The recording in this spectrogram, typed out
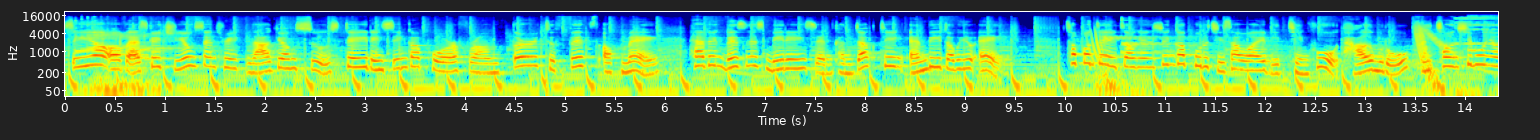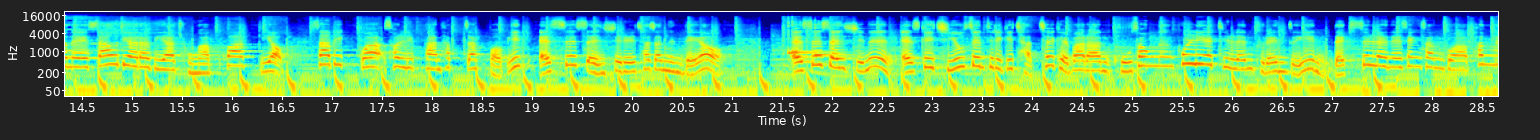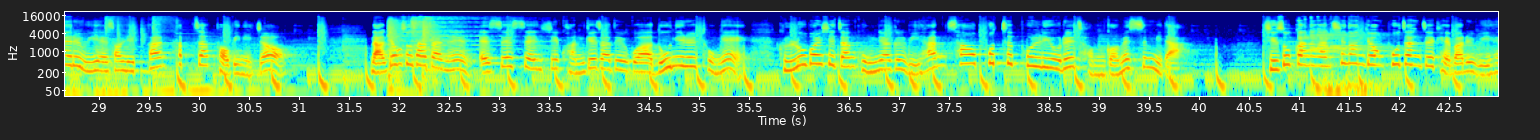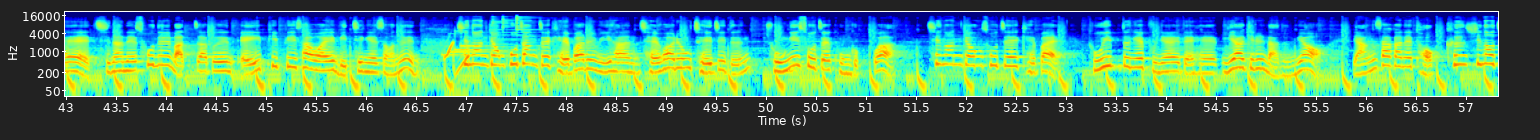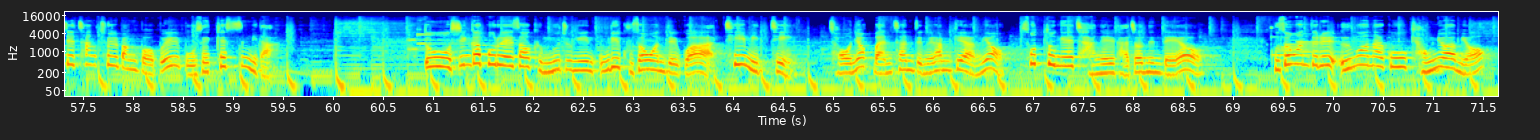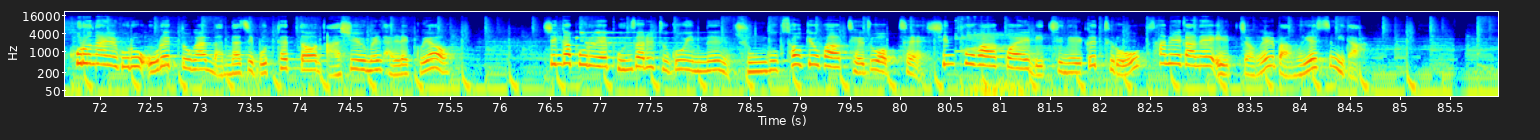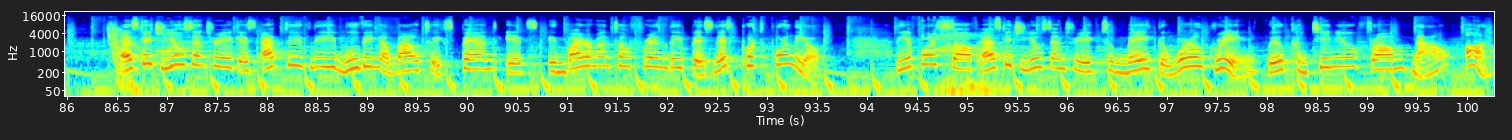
CEO of SK Geocentric Kyung-soo stayed in Singapore from 3rd to 5th of May, having business meetings and conducting MBWA. 첫 번째 일정인 싱가포르 지사와의 미팅 후 다음으로 2015년에 사우디아라비아 종합화학기업 사빅과 설립한 합작법인 SSNC를 찾았는데요. SSNC는 SK 지오센트릭이 자체 개발한 고성능 폴리에틸렌 브랜드인 넥슬렌의 생산과 판매를 위해 설립한 합작 법인이죠. 나경수 사장은 SSNC 관계자들과 논의를 통해 글로벌 시장 공략을 위한 사업 포트폴리오를 점검했습니다. 지속 가능한 친환경 포장재 개발을 위해 지난해 손을 맞잡은 APP사와의 미팅에서는 친환경 포장재 개발을 위한 재활용 재지 등 종이 소재 공급과 친환경 소재 개발, 도입 등의 분야에 대해 이야기를 나누며 양사 간의 더 큰 시너지 창출 방법을 모색했습니다. 또 싱가포르에서 근무 중인 우리 구성원들과 티 미팅, 저녁 만찬 등을 함께하며 소통의 장을 가졌는데요. 구성원들을 응원하고 격려하며 코로나19로 오랫동안 만나지 못했던 아쉬움을 달랬고요. 싱가포르에 본사를 두고 있는 중국 석유화학 제조업체 신포화학과의 미팅을 끝으로 3일간의 일정을 마무리했습니다. SK Geocentric is actively moving about to expand its environmental friendly business portfolio. The efforts of SK Geocentric to make the world green will continue from now on.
